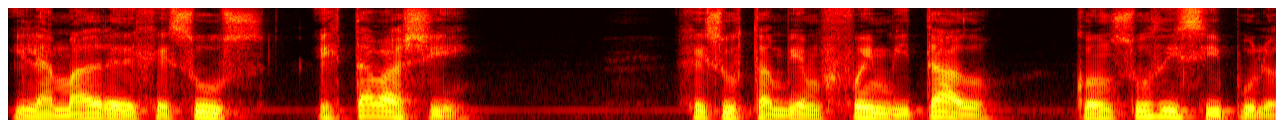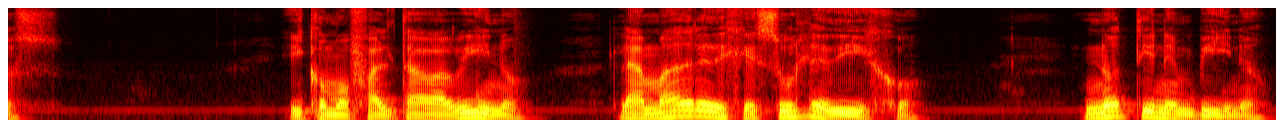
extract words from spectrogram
y la madre de Jesús estaba allí. Jesús también fue invitado con sus discípulos. Y como faltaba vino, la madre de Jesús le dijo, No tienen vino.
